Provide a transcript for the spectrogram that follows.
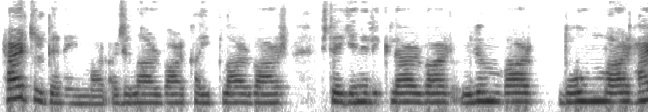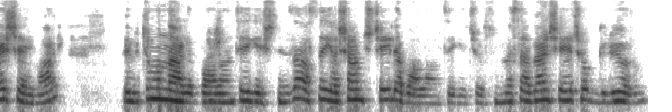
her tür deneyim var. Acılar var, kayıplar var, işte yenilikler var, ölüm var, doğum var, her şey var. Ve bütün bunlarla bağlantıya geçtiğinizde aslında yaşam çiçeğiyle bağlantıya geçiyorsunuz. Mesela ben şeye çok gülüyorum.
